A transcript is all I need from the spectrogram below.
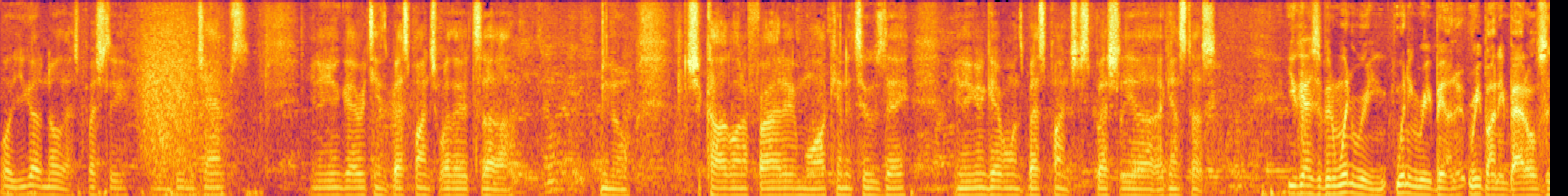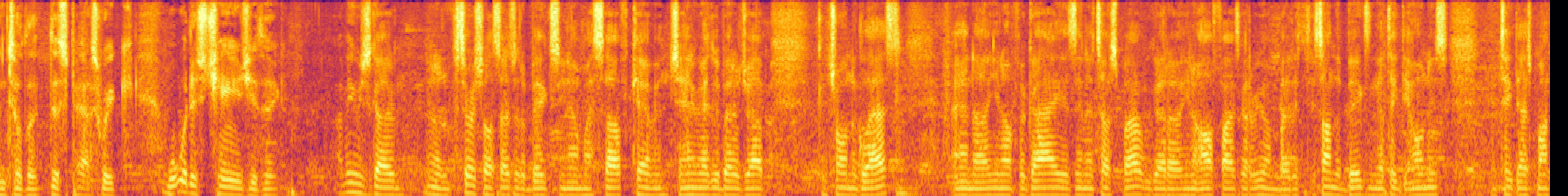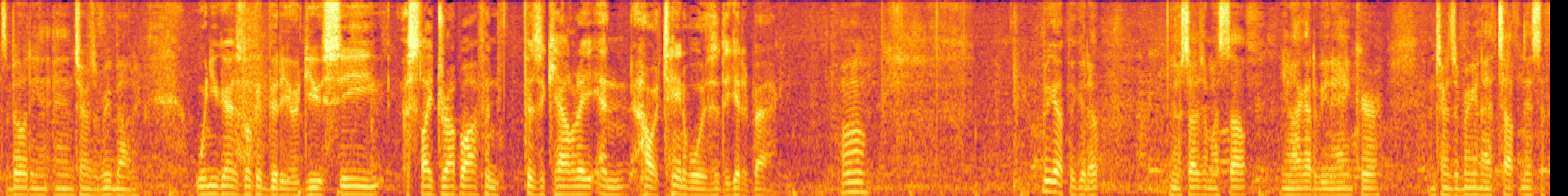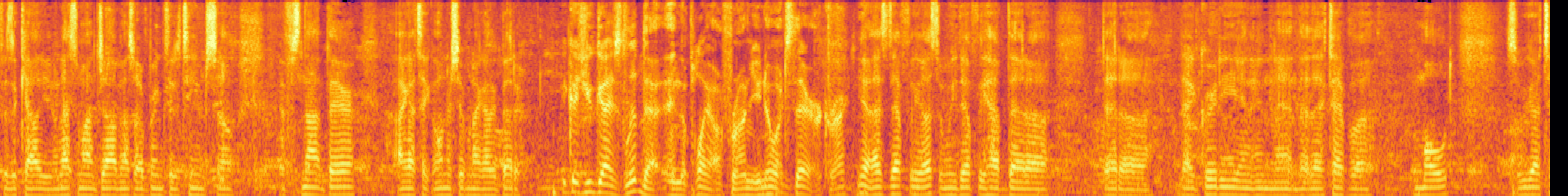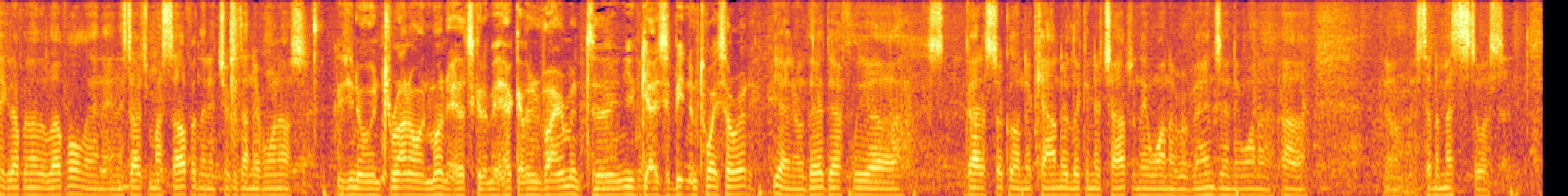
Well, you got to know that, especially you know, being the champs. You know, you're gonna get every team's best punch, whether it's uh, you know Chicago on a Friday, Milwaukee on a Tuesday. You know, you're gonna get everyone's best punch, especially uh, against us. You guys have been winning, winning rebound, rebounding battles until the, this past week. What, what has changed, you think? I think we just got to, you know, the first of all starts with the bigs. You know, myself, Kevin, Channing, we got to do a better job controlling the glass. And uh, you know, if a guy is in a tough spot, we got to, you know, all five's got to rebound. But it's, on the bigs, and got to take the onus and take that responsibility in, in terms of rebounding. When you guys look at video, do you see a slight drop off in physicality, and how attainable is it to get it back? Uh, we got to pick it up. You know, starting with myself, you know, I got to be an anchor in terms of bringing that toughness and physicality. You know, that's my job. That's what I bring to the team. So if it's not there, I got to take ownership and I got to be better. Because you guys lived that in the playoff run, you know it's there, correct? Yeah, that's definitely us, and we definitely have that uh, that uh, that gritty and, and that, that, that type of mold. So we got to take it up another level, and, and it starts with myself, and then it trickles down to everyone else. Because you know in Toronto on Monday, that's going to be a heck of an environment. Uh, you guys have beaten them twice already. Yeah, no, they're definitely uh, got a circle on their calendar, licking their chops, and they want a revenge, and they want to, uh, you know, send a message to us.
